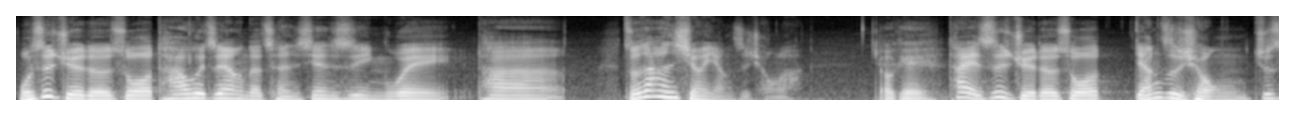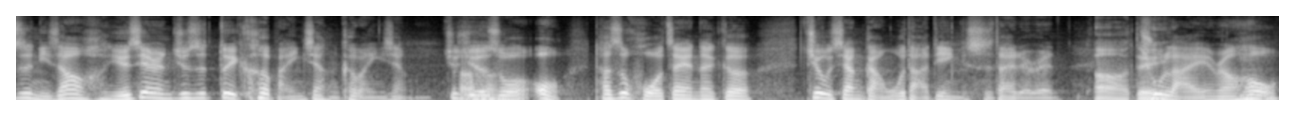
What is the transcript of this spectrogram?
我是觉得说他会这样的呈现，是因为他主要是他很喜欢杨紫琼啦，OK，他也是觉得说杨紫琼就是你知道有一些人就是对刻板印象很刻板印象，就觉得说、哦，他是活在那个旧香港武打电影时代的人。啊，对，出来，然后。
